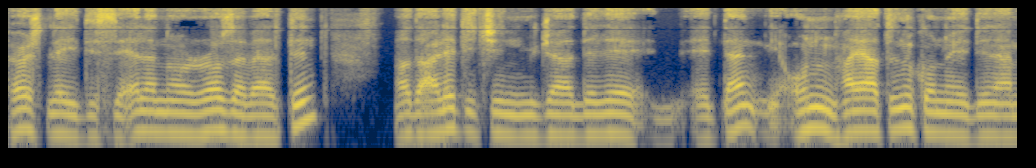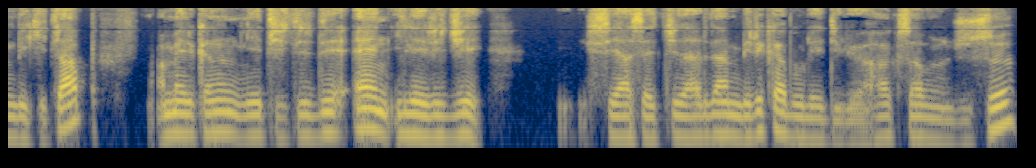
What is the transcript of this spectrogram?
First Lady'si Eleanor Roosevelt'in adalet için mücadele eden onun hayatını konu edinen bir kitap. Amerika'nın yetiştirdiği en ilerici siyasetçilerden biri kabul ediliyor hak savunucusu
